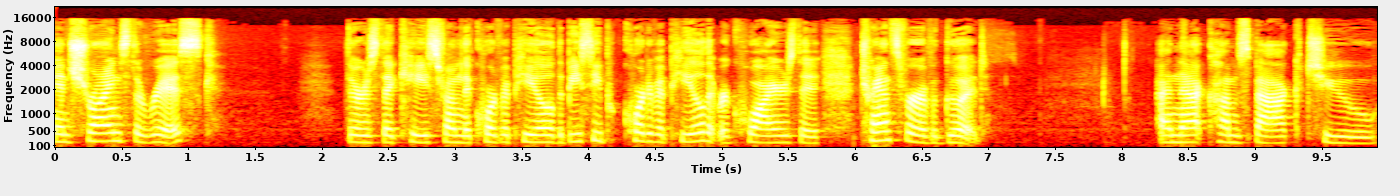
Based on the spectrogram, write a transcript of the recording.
enshrines the risk. There's the case from the Court of Appeal, the BC Court of Appeal, that requires the transfer of a good. And that comes back to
